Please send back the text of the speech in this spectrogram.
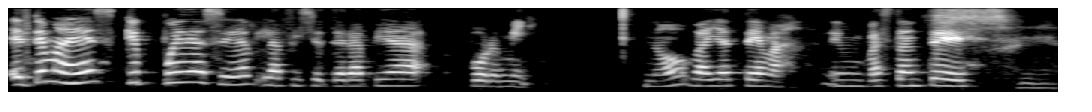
el tema es, ¿qué puede hacer la fisioterapia por mí? ¿No? Vaya tema, bastante... Sí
